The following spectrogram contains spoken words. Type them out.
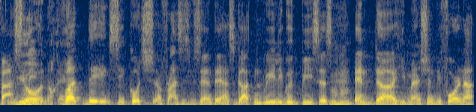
vastly. Yun, okay. But they, si Coach uh, Francis Vicente has gotten really good pieces. Mm-hmm. And uh, he mentioned before na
